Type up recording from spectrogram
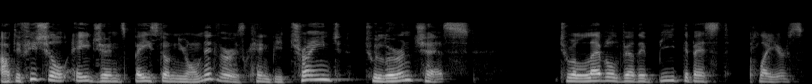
artificial agents based on neural networks can be trained to learn chess to a level where they beat the best players.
